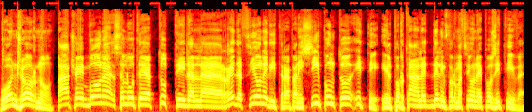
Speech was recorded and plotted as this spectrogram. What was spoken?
Buongiorno, pace e buona salute a tutti dalla redazione di trapanissi.it, il portale dell'informazione positiva.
